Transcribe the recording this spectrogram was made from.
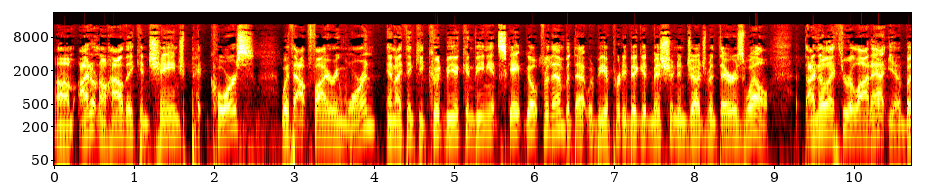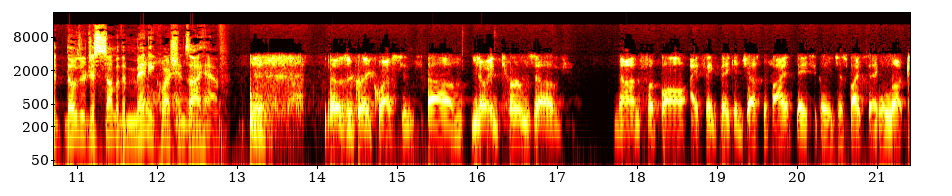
Um, I don't know how they can change course without firing Warren, and I think he could be a convenient scapegoat for them. But that would be a pretty big admission and judgment there as well. I know I threw a lot at you, but those are just some of the many questions I have. Those are great questions. Um, you know, in terms of non-football, I think they can justify it basically just by saying, "Look,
